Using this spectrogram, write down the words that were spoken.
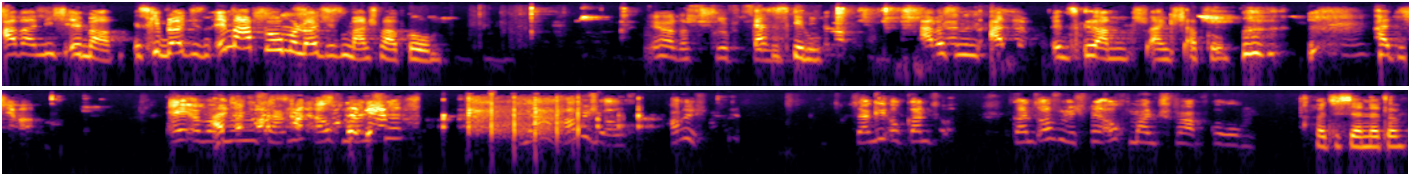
aber nicht immer. Es gibt Leute, die sind immer abgehoben und Leute, die sind manchmal abgehoben. Ja, das trifft Das ist Gimme. zu. Aber es sind alle insgesamt eigentlich abgehoben. Mhm. halt nicht immer. Ey, aber Alter, man muss sagen, auch manche. Ja, habe ich auch. Habe ich. Sage ich auch ganz, ganz offen. Ich bin auch manchmal abgehoben. Hört sich sehr nett an.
